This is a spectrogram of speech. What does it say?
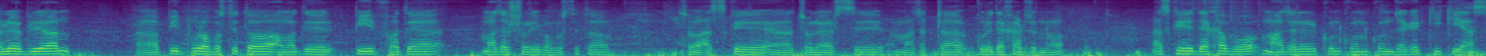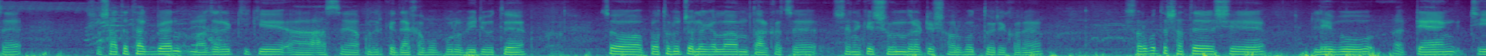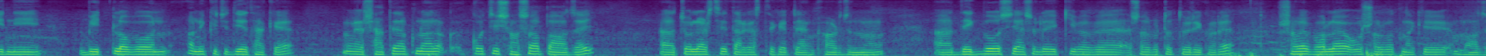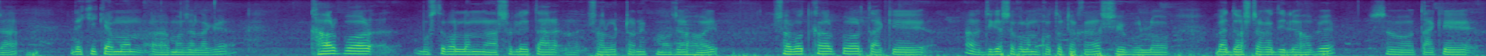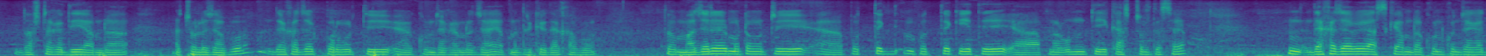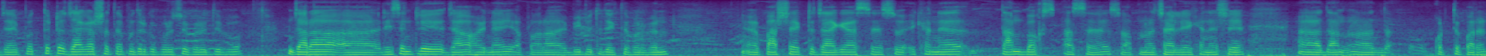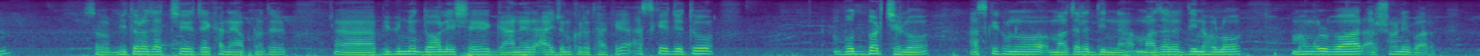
Hello everyone Pirpur অবস্থিত আমাদের পীর ফতে মাজার শরীফ অবস্থিত। সো আজকে চলে আসছে মাজারটা ঘুরে দেখার জন্য। আজকে দেখাবো মাজারের কোন কোন কোন জায়গায় কি কি আছে। সো সাথে থাকবেন, মাজারের কি কি আছে আপনাদেরকে দেখাবো পুরো ভিডিওতে। সো প্রথমে চলে গেলাম তার কাছে। সে নাকি সুন্দর একটি শরবত তৈরি করে। শরবতের সাথে সে লেবু, ট্যাং, চিনি, বিট লবণ অনেক কিছু দিয়ে থাকে। সাথে আপনার কচি শসা পাওয়া যায়। চলে আসছি তার কাছ থেকে ট্যাং খাওয়ার জন্য। দেখব সে আসলে কীভাবে শরবতটা তৈরি করে। সবাই বলে ও শরবত নাকি মজা। দেখি কেমন মজা লাগে। খাওয়ার পর বুঝতে পারলাম না আসলে তার শরবতটা অনেক মজা হয়। শরবত খাওয়ার পর তাকে জিজ্ঞাসা করলাম, কত টাকা? সে বলল বা দশ টাকা দিলে হবে। সো তাকে দশ টাকা দিয়ে আমরা চলে যাব। দেখা যাক পরবর্তী কোন জায়গায় আমরা যাই, আপনাদেরকে দেখাবো। তো মাজারের মোটামুটি প্রত্যেক প্রত্যেক ইয়েতে আপনার উন্নতি কাজ চলতেছে। দেখা যাবে আজকে আমরা কোন কোন জায়গায় যাই। প্রত্যেকটা জায়গার সাথে আপনাদেরকে পরিচয় করে দিব। যারা রিসেন্টলি যাওয়া হয় নাই, আপনারা ভিডিওতে দেখতে পারবেন। পাশে একটা জায়গা আছে সো এখানে দান বক্স আছে সো আপনারা চাইলে এখানে এসে দান করতে পারেন। সো ভিতরে যাচ্ছি যেখানে আপনাদের বিভিন্ন দল এসে গানের আয়োজন করে থাকে। আজকে যেহেতু বুধবার ছিল, আজকে কোনো মাজারের দিন না। মাজারের দিন হলো মঙ্গলবার আর শনিবার।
